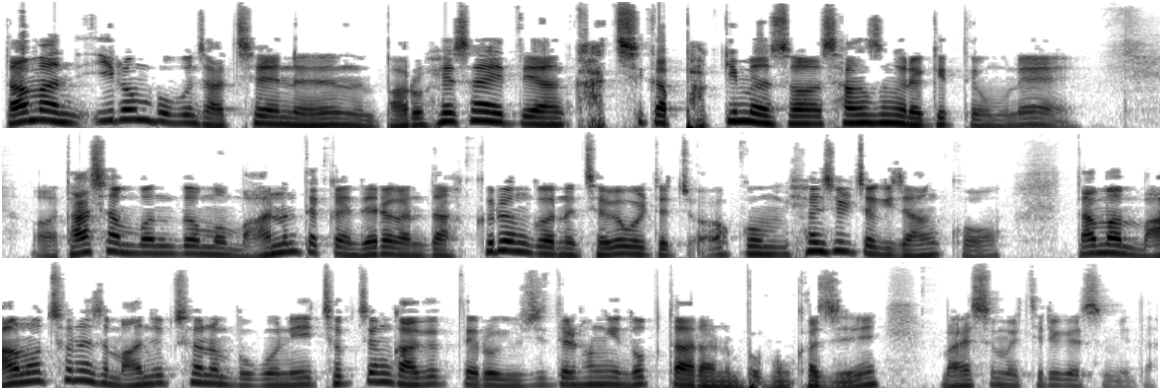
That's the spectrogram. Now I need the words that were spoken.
다만 이런 부분 자체는 바로 회사에 대한 가치가 바뀌면서 상승을 했기 때문에 어, 다시 한 번 더뭐 많은 때까지 내려간다 그런 거는 제가 볼 때 조금 현실적이지 않고 다만 15,000에서 16,000원 부분이 적정 가격대로 유지될 확률이 높다라는 부분까지 말씀을 드리겠습니다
